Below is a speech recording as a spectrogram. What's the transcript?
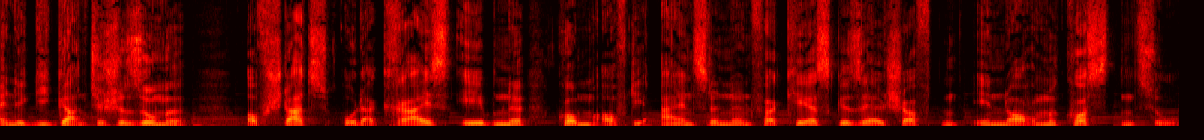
Eine gigantische Summe. Auf Stadt- oder Kreisebene kommen auf die einzelnen Verkehrsgesellschaften enorme Kosten zu.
